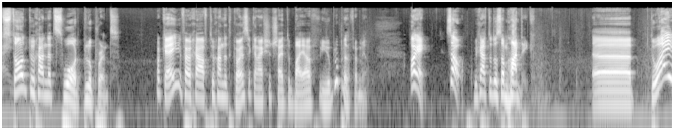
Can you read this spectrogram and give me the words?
stone two-handed sword blueprint. Okay, if I have 200 coins, I can actually try to buy a new blueprint from you. Okay, so, we have to do some hunting. Uh, do I?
